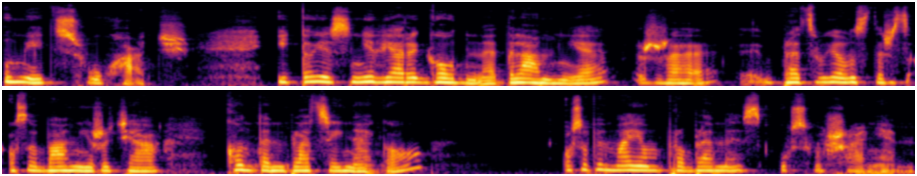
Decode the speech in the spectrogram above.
umieć słuchać. I to jest niewiarygodne dla mnie, że y, pracując też z osobami życia kontemplacyjnego, osoby mają problemy z usłyszeniem.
